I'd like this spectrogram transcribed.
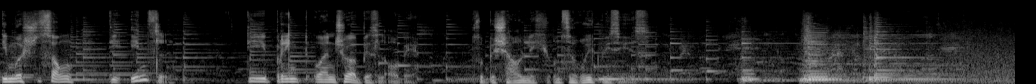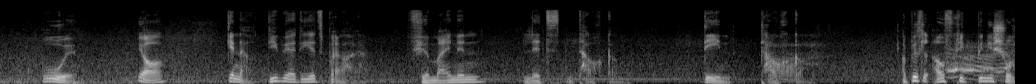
ich muss schon sagen, die Insel, die bringt einen schon ein bisschen runter. So beschaulich und so ruhig, wie sie ist. Ruhe. Ja, genau, die werde ich jetzt brauchen. Für meinen letzten Tauchgang. Den Tauchgang. Ein bisschen aufgeregt bin ich schon,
